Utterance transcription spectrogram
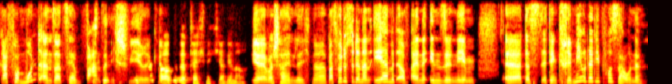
Gerade vom Mundansatz her wahnsinnig schwierig. Ja. Frage der Technik, ja genau. Ja, wahrscheinlich. Ne? Was würdest du denn dann eher mit auf eine Insel nehmen? Äh, das, den Krimi oder die Posaune?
